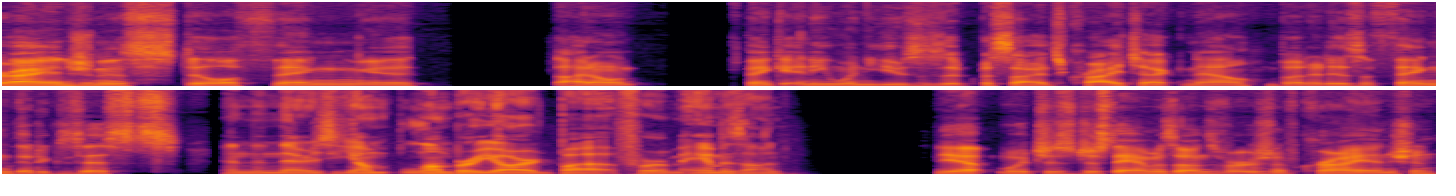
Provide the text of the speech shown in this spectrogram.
CryEngine is still a thing. It I don't think anyone uses it besides Crytek now, but it is a thing that exists. And then there's Yum- Lumberyard, but from Amazon. Yep, which is just Amazon's version of CryEngine.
